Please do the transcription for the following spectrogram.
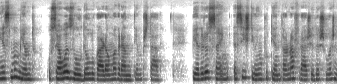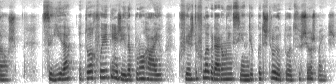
Nesse momento, o céu azul deu lugar a uma grande tempestade. Pedro Sem assistiu impotente ao naufrágio das suas naus. De seguida, a torre foi atingida por um raio que fez deflagrar um incêndio que destruiu todos os seus bens.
